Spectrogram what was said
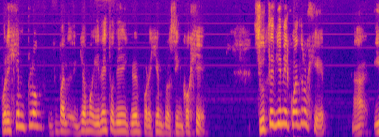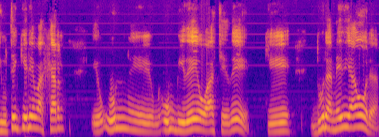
Por ejemplo, digamos, y en esto tiene que ver, por ejemplo, el 5G. Si usted tiene 4G ¿ah? y usted quiere bajar un, un, video HD que dura media hora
